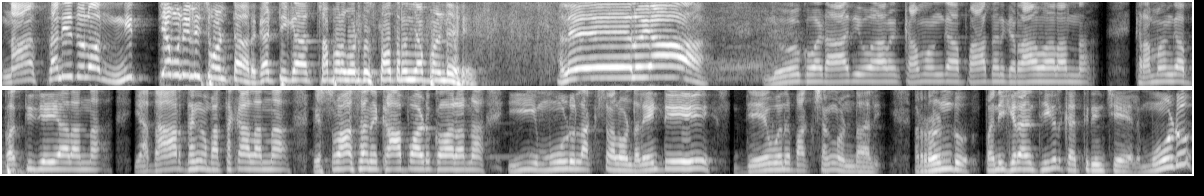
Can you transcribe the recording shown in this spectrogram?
నా సన్నిధిలో నిత్యము నిలిచి ఉంటారు. గట్టిగా చప్పలు కొడుతూ స్తోత్రం చెప్పండి. అలేలుయా నువ్వు కూడా ఆదివారం క్రమంగా పాదానికి రావాలన్నా క్రమంగా భక్తి చేయాలన్నా యథార్థంగా బతకాలన్నా విశ్వాసాన్ని కాపాడుకోవాలన్నా ఈ మూడు లక్షణాలు ఉండాలి. ఏంటి? దేవుని పక్షంగా ఉండాలి. రెండు పనికిరాని తీగలు కత్తిరించేయాలి. మూడు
